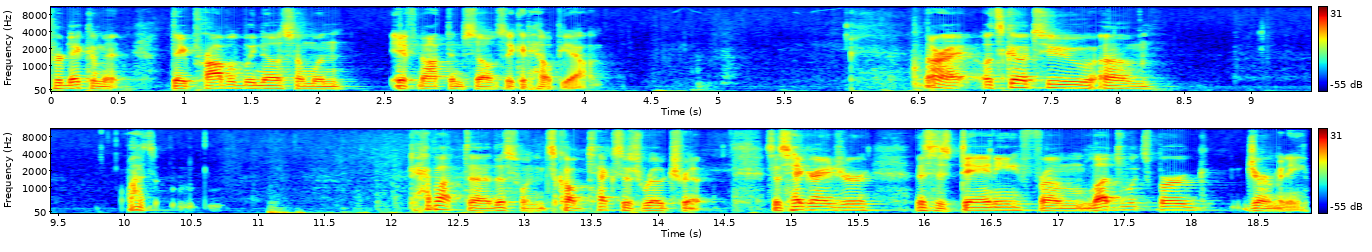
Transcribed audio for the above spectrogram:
predicament. They probably know someone, if not themselves, that could help you out. All right, let's go to um, what's, how about uh, this one? It's called Texas Road Trip. It says, Hey Granger, this is Danny from Ludwigsburg, Germany.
